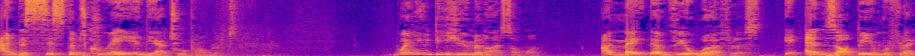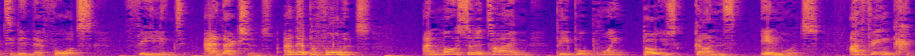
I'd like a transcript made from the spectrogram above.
and the systems creating the actual problems. When you dehumanize someone and make them feel worthless, it ends up being reflected in their thoughts feelings, and actions, and their performance. And most of the time, people point those guns inwards. I think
